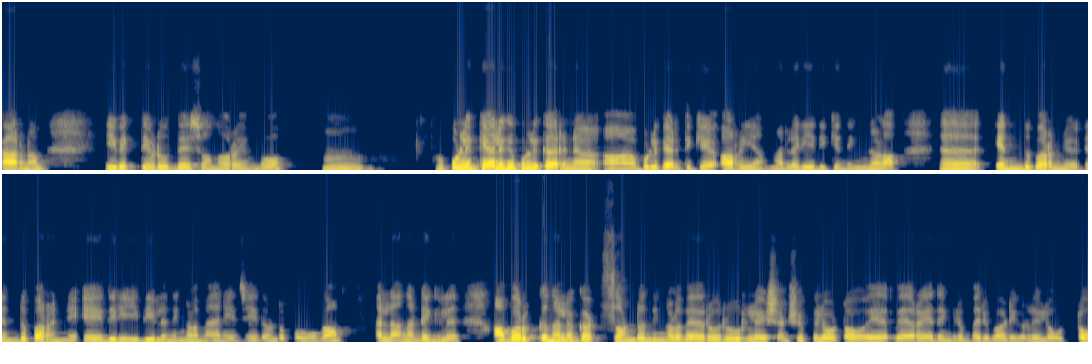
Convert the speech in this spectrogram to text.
കാരണം ഈ വ്യക്തിയുടെ ഉദ്ദേശം എന്ന് പറയുമ്പോ ഉം പുള്ളിക്ക് അല്ലെങ്കിൽ പുള്ളിക്കാരന് പുള്ളിക്കാരത്തിക്ക് അറിയാം. നല്ല രീതിക്ക് നിങ്ങളെ എന്ത് പറഞ്ഞു എന്ത് പറഞ്ഞ് ഏത് രീതിയിൽ നിങ്ങളെ മാനേജ് ചെയ്തുകൊണ്ട് പോകാം. അല്ലാന്നുണ്ടെങ്കിൽ അവർക്ക് നല്ല ഗട്ട്സ് ഉണ്ട് നിങ്ങൾ വേറെ ഒരു റിലേഷൻഷിപ്പിലോട്ടോ വേറെ ഏതെങ്കിലും പരിപാടികളിലോട്ടോ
